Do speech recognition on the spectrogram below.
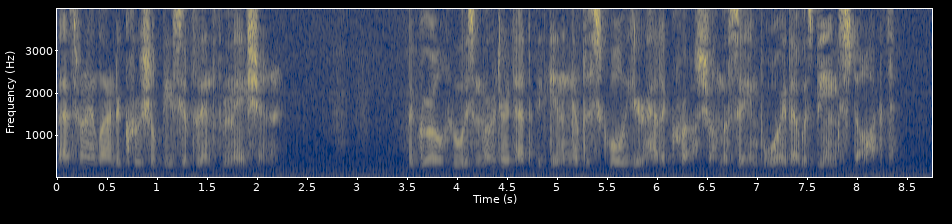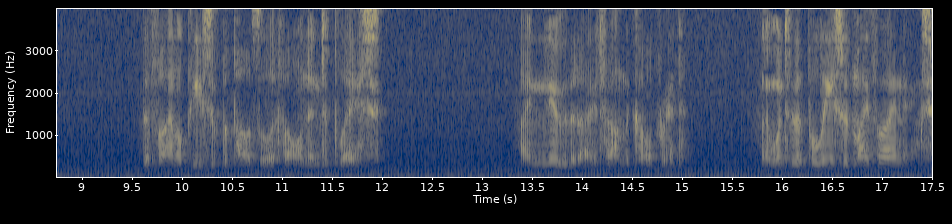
That's when I learned a crucial piece of information. The girl who was murdered at the beginning of the school year had a crush on the same boy that was being stalked. The final piece of the puzzle had fallen into place. I knew that I had found the culprit. I went to the police with my findings.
